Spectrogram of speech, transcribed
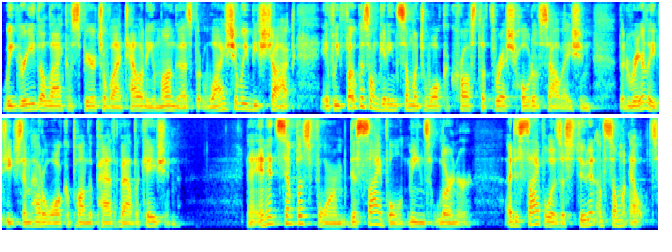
We grieve the lack of spiritual vitality among us, but why should we be shocked if we focus on getting someone to walk across the threshold of salvation, but rarely teach them how to walk upon the path of application? Now, in its simplest form, disciple means learner. A disciple is a student of someone else.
